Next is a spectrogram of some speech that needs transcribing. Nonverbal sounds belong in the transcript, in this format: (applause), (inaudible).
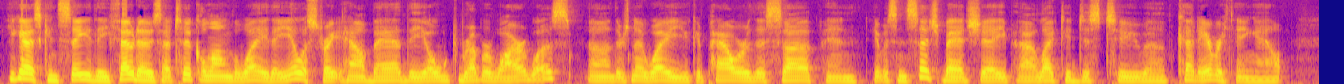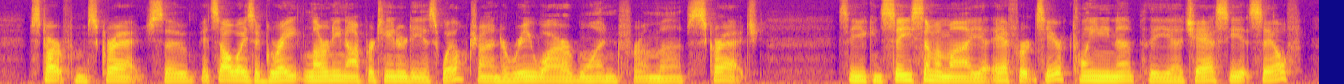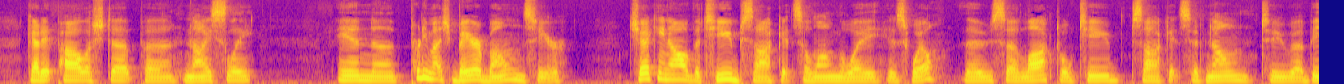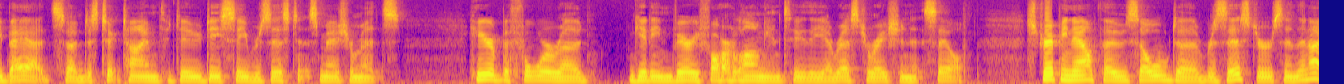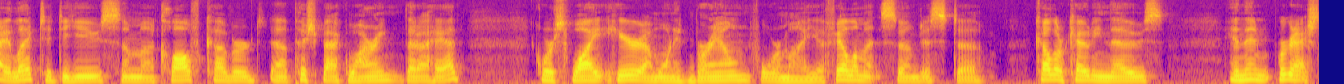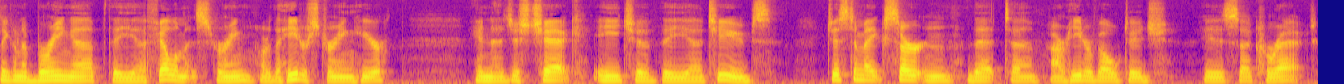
You guys can see the photos I took along the way. They illustrate how bad the old rubber wire was. Uh, there's no way you could power this up and it was in such bad shape I elected just to uh, cut everything out start from scratch. So it's always a great learning opportunity as well, trying to rewire one from uh, scratch. So you can see some of my uh, efforts here, cleaning up the uh, chassis itself. Got it polished up uh, nicely and uh, pretty much bare bones here. Checking all the tube sockets along the way as well those uh, Loctal tube sockets have known to uh, be bad, so I just took time to do DC resistance measurements here before uh, getting very far (laughs) along into the uh, restoration itself. Stripping out those old uh, resistors, and then I elected to use some uh, cloth covered pushback wiring that I had. Of course, white here, I wanted brown for my filaments, so I'm just color coding those and then we're actually going to bring up the uh, filament string or the heater string here and uh, just check each of the uh, tubes just to make certain that uh, our heater voltage is uh, correct.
